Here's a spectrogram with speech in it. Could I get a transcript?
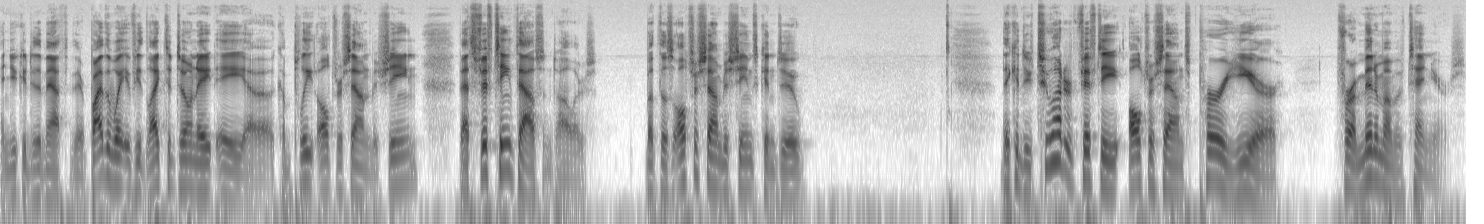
and you can do the math there. By the way, if you'd like to donate a uh, complete ultrasound machine, that's $15,000. But those ultrasound machines can do they can do 250 ultrasounds per year for a minimum of 10 years.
